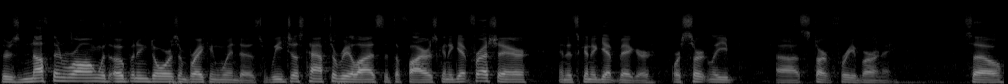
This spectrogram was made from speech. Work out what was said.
There's nothing wrong with opening doors and breaking windows. We just have to realize that the fire is going to get fresh air and it's going to get bigger or certainly uh, start free burning. So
